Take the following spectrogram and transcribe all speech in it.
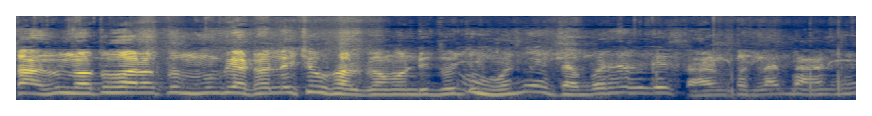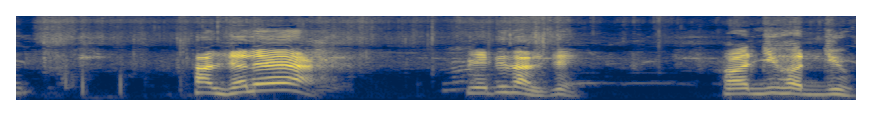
તારું નતું હાલો તો હું બેઠો લઈ છું? હરગા મંડી જોજો મને જબરદસ્ત કે તારણ પતલા દાણે હાલ જલે પેટી ચાલ છે હરજ્યું હરજ્યું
